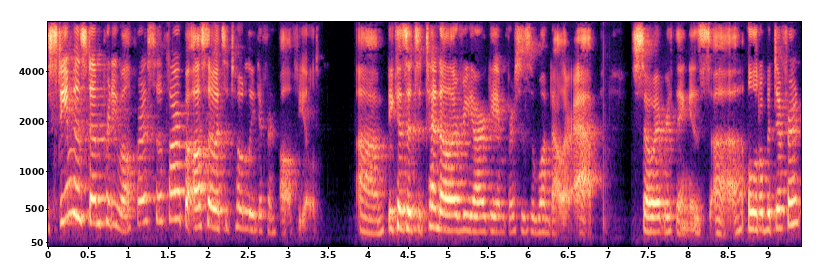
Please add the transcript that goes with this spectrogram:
Steam has done pretty well for us so far, but also it's a totally different ball field um, because it's a $10 VR game versus a $1 app. So everything is uh, a little bit different.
